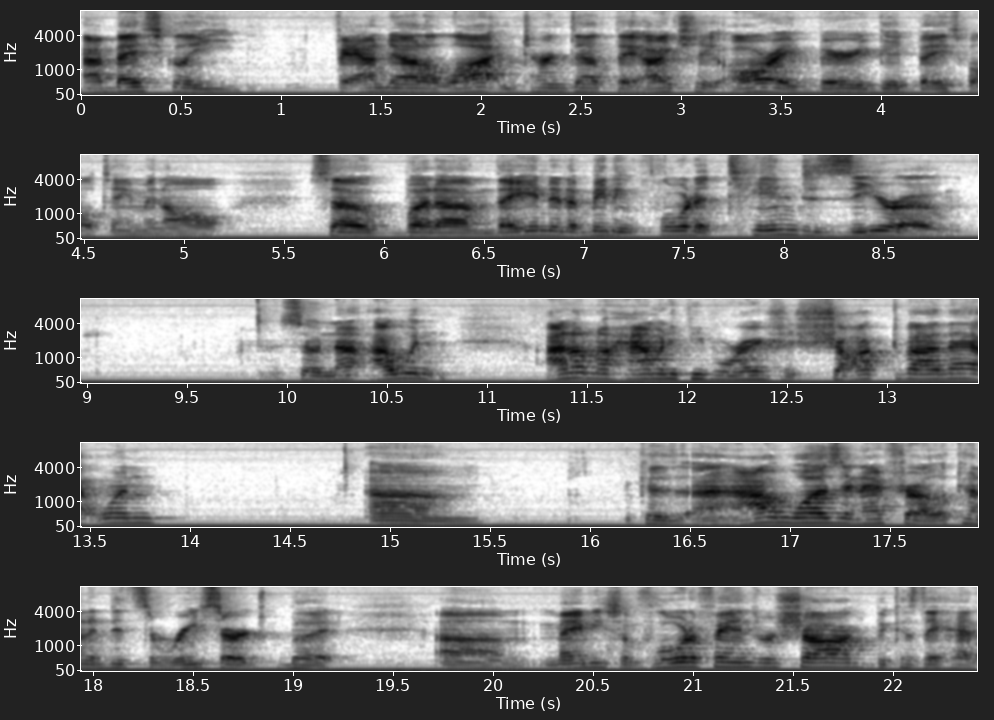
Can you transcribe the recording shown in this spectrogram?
I basically found out a lot, and turns out they actually are a very good baseball team and all. So, but um, they ended up beating Florida ten to zero. So not I wouldn't I don't know how many people were actually shocked by that one. Um, because I, I wasn't after I kind of did some research, but um, maybe some Florida fans were shocked because they had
